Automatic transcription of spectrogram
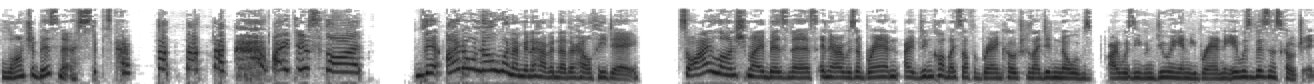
launch a business. I just thought that I don't know when I'm going to have another healthy day. So I launched my business and I was a brand, I didn't call myself a brand coach because I didn't know was, I was even doing any branding. It was business coaching.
